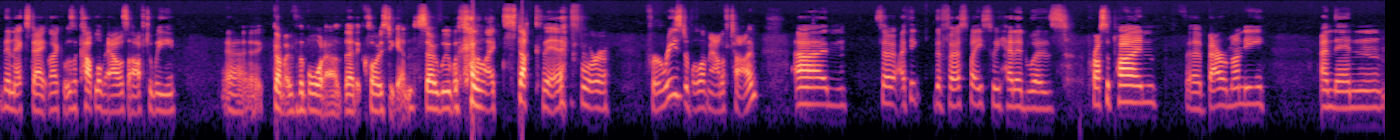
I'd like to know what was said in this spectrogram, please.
the next day. Like it was a couple of hours after we uh, got over the border that it closed again. So we were kind of like stuck there for for a reasonable amount of time. Um, so I think the first place we headed was Proserpine for Barramundi, and then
